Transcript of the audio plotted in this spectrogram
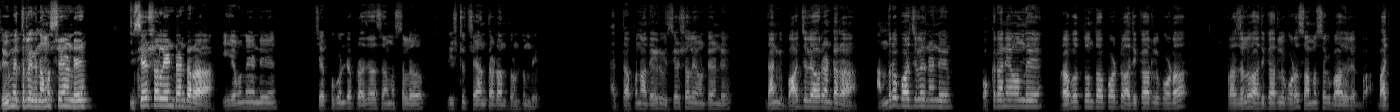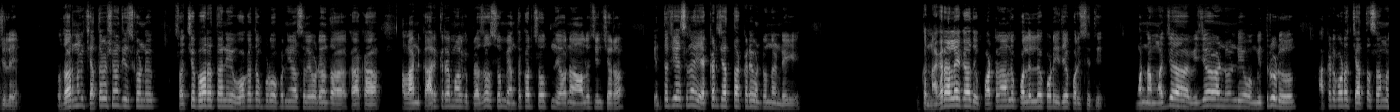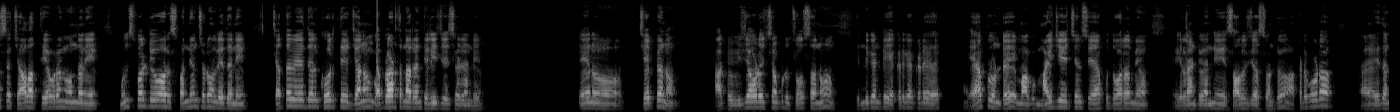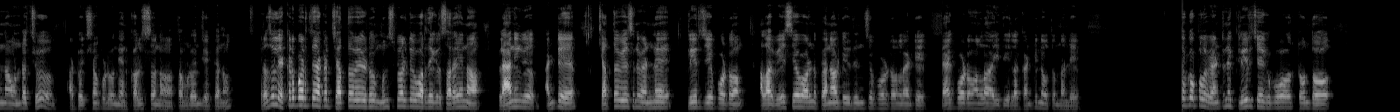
ప్రియమిత్రులకి నమస్తే అండి. విశేషాలు ఏంటంటారా? ఏమున్నాయండి? చెప్పుకుంటే ప్రజా సమస్యలు లిస్టు చేంతాడంత ఉంటుంది. అది తప్ప నా దగ్గర విశేషాలు ఏముంటాయండి? దానికి బాధ్యులు ఎవరు అంటారా? అందరూ బాధ్యులేనండి. ఒక్కరనే ఉంది. ప్రభుత్వంతో పాటు అధికారులు కూడా ప్రజలు అధికారులు కూడా సమస్యకు బాధ్యులే బాధ్యులే. ఉదాహరణకు చెత్త విషయం తీసుకోండి. స్వచ్ఛ భారత్ అని ఊకతప్పుడు ఉపన్యాసాలు ఇవ్వడం కాక అలాంటి కార్యక్రమాలకు ప్రజా సొమ్ము ఎంత ఖర్చు అవుతుంది ఎవరైనా ఆలోచించారా? ఎంత చేసినా ఎక్కడ చెత్త అక్కడే ఉంటుందండి? ఒక నగరాలే కాదు పట్టణాలు పల్లెల్లో కూడా ఇదే పరిస్థితి. మొన్న మధ్య విజయవాడ నుండి ఓ మిత్రుడు అక్కడ కూడా చెత్త సమస్య చాలా తీవ్రంగా ఉందని మున్సిపాలిటీ వారు స్పందించడం లేదని చెత్త వేయద్దని కోరితే జనం గబ్బలాడుతున్నారని తెలియజేశాడండి. నేను చెప్పాను. అటు విజయవాడ వచ్చినప్పుడు చూస్తాను. ఎందుకంటే ఎక్కడికక్కడే యాప్లు ఉంటాయి మాకు మై జిహెచ్ఎంసీ యాప్ ద్వారా మేము ఇలాంటివన్నీ సాల్వ్ చేస్తుంటాం. అక్కడ కూడా ఏదన్నా ఉండొచ్చు. అటు వచ్చినప్పుడు నేను కలుస్తాను తమ్ముడు అని చెప్పాను. ప్రజలు ఎక్కడ పడితే అక్కడ చెత్త వేయడం మున్సిపాలిటీ వారి దగ్గర సరైన ప్లానింగ్ అంటే చెత్త వేసిన వెంటనే క్లియర్ చేయకపోవడం అలా వేసే వాళ్ళని పెనాల్టీ విధించకపోవడం లాంటి లేకపోవడం వల్ల ఇది ఇలా కంటిన్యూ అవుతుందండి. కుప్పలు వెంటనే క్లియర్ చేయకపోవడంతో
